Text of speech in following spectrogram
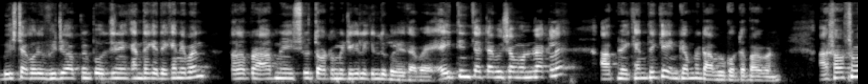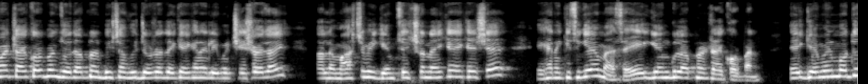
বিশটা করে ভিডিও আপনি প্রতিদিন এখান থেকে দেখে নেবেন তাহলে আপনার আপনি স্পিড অটোমেটিক্যালি কিন্তু বেড়ে যাবে এই তিন চারটা বিষয় মনে রাখলে আপনি এখান থেকে ইনকামটা ডাবল করতে পারবেন আর সবসময় ট্রাই করবেন যদি আপনার বিশটা ভিডিওটা দেখে এখানে লিমিট শেষ হয়ে যায় তাহলে মাস্ট গেম সেকশন এসে এখানে কিছু গেম আছে এই গেমগুলো আপনার ট্রাই করবেন এই গেমের মধ্যে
